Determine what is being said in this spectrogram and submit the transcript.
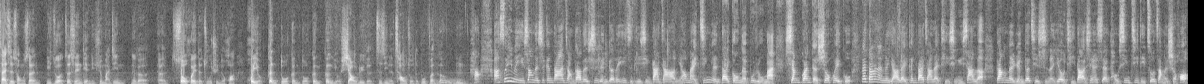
再次重申，你如果这时间点你去买进那个呃受惠的族群的话，会有更多、更多、更更有效率的资金的操作的部分了。嗯，好啊，所以呢，以上呢是跟大家讲到的是仁哥呢一直提醒大家啊，你要买金元代工呢，不如买相关的受惠股。那当然呢，也要来跟大家来提醒一下了。刚刚呢，仁哥其实呢也有提到，现在是在投信季底做账的时候，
